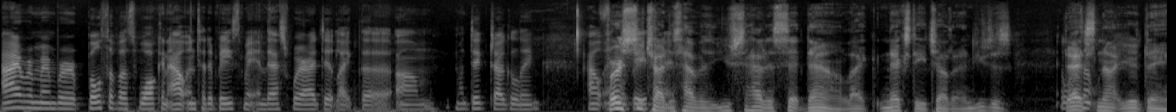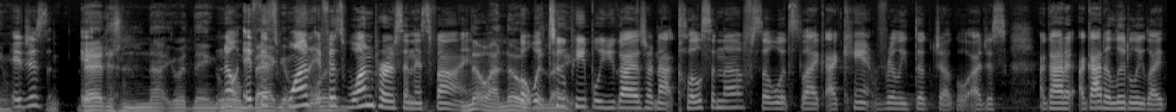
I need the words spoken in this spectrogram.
I remember both of us walking out into the basement, and that's where I did like the um my dick juggling. Out First, in the you tried to have a you had to sit down like next to each other, and you just It that's wasn't- your thing. It just That is not your thing. no. Going If it's one, if it's one person, it's fine. no, I know. but with two like, people you guys are not close enough so it's like i can't really dick juggle i just i gotta i gotta literally like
